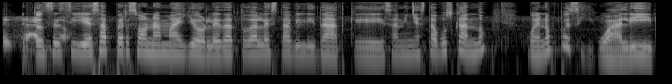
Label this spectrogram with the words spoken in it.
Exacto. Entonces, si esa persona mayor le da toda la estabilidad que esa niña está buscando, bueno, pues igual y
